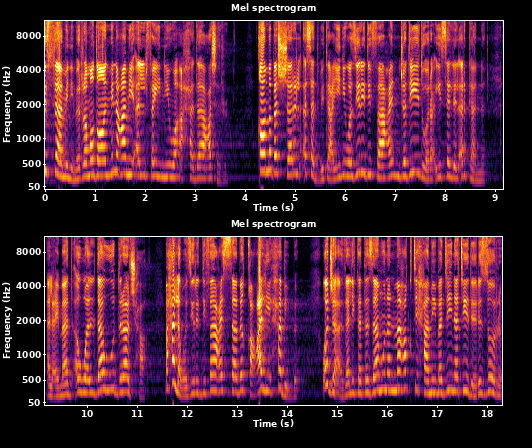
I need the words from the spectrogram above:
الثامن من رمضان من عام 2011 قام بشار الأسد بتعيين وزير دفاع جديد ورئيس للأركان العماد أول داود راجحة محل وزير الدفاع السابق علي حبيب. وجاء ذلك تزامنا مع اقتحام مدينة دير الزور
